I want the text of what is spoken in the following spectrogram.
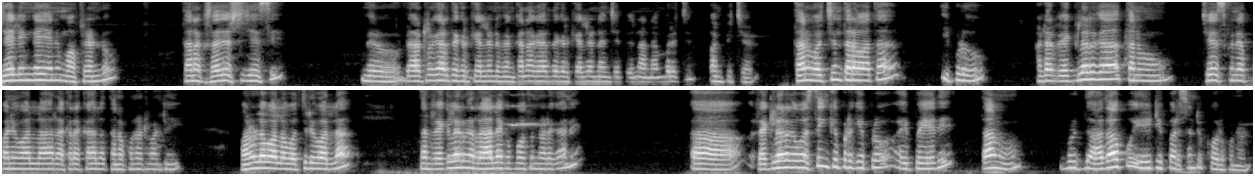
జయలింగయ్య అని మా ఫ్రెండు తనకు సజెస్ట్ చేసి మీరు డాక్టర్ గారి దగ్గరికి వెళ్ళండి వెంకన్న గారి దగ్గరికి వెళ్ళండి అని చెప్పి నా నెంబర్ ఇచ్చి పంపించాడు. తను వచ్చిన తర్వాత ఇప్పుడు అంటే రెగ్యులర్గా తను చేసుకునే పని వల్ల రకరకాల తనకున్నటువంటి పనుల వల్ల ఒత్తిడి వల్ల తను రెగ్యులర్గా రాలేకపోతున్నాడు కానీ ఆ, రెగ్యులర్గా వస్తే ఇంక ఇప్పటికెప్పుడు అయిపోయేది. తాను ఇప్పుడు దాదాపు ఎయిటీ పర్సెంట్ కోలుకున్నాడు.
